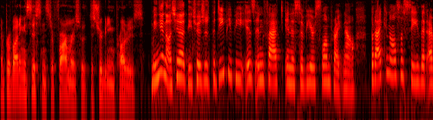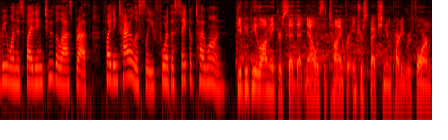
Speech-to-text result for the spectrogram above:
and providing assistance to farmers with distributing produce. The DPP is in fact in a severe slump right now, but I can also see that everyone is fighting to the last breath, fighting tirelessly for the sake of Taiwan. DPP lawmakers said that now was the time for introspection and party reform.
